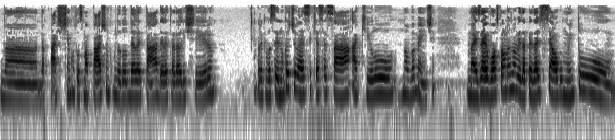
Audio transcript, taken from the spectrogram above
na, na pastinha, como se fosse uma pasta no computador, deletar, deletar da lixeira, para que você nunca tivesse que acessar aquilo novamente. Mas aí eu volto a falar mais uma vez, apesar de ser algo muito,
